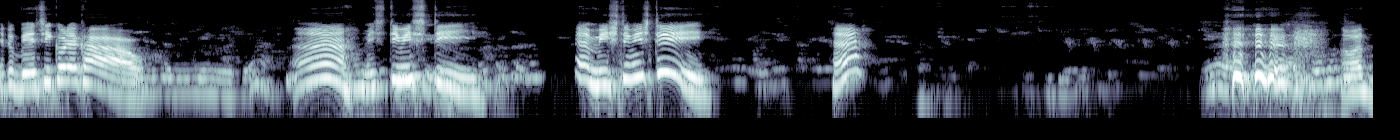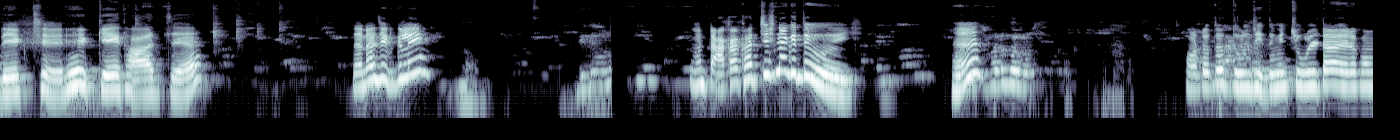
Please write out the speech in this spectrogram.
একটু বেশি করে খাও। মিষ্টি মিষ্টি। হ্যাঁ মিষ্টি মিষ্টি। হ্যাঁ? আমার দেখছে কে খাওয়াচ্ছে? তাই না চিটকুলি? টাকা খাচ্ছিস নাকি তুই? হ্যাঁ? ফটো তো তুলছি তুমি চুলটা এরকম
